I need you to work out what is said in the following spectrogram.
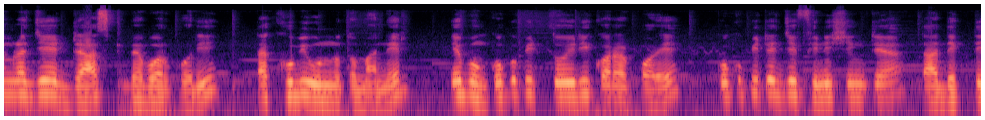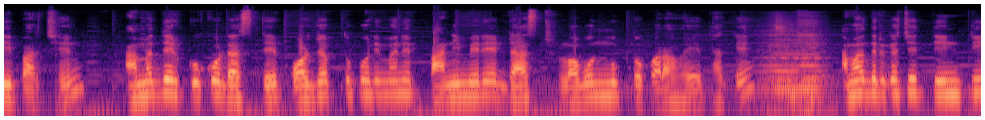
আমরা যে ড্রাস্ট ব্যবহার করি, তা খুবই উন্নত মানের এবং কোকোপিট তৈরি করার পরে কোকোপিটের যে ফিনিশিংটা, তা দেখতেই পারছেন। আমাদের কোকো ডাস্টে পর্যাপ্ত পরিমাণে পানি মেরে ডাস্ট লবণমুক্ত করা হয়ে থাকে। আমাদের কাছে তিনটি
